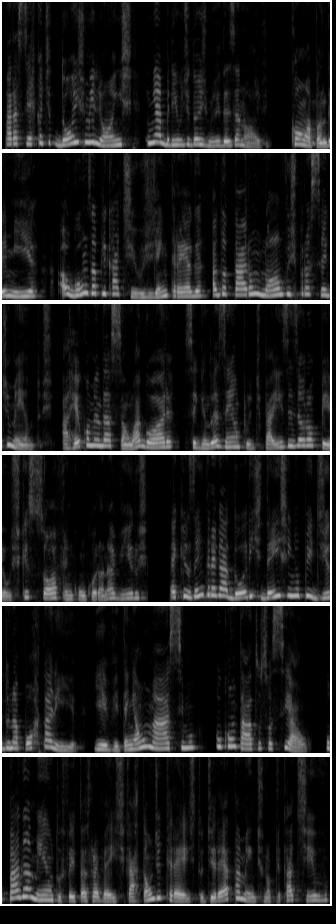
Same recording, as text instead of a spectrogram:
para cerca de 2 milhões em abril de 2019. Com a pandemia, alguns aplicativos de entrega adotaram novos procedimentos. A recomendação agora, seguindo o exemplo de países europeus que sofrem com o coronavírus, é que os entregadores deixem o pedido na portaria e evitem ao máximo o contato social. O pagamento feito através de cartão de crédito diretamente no aplicativo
